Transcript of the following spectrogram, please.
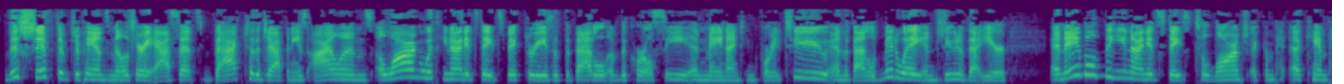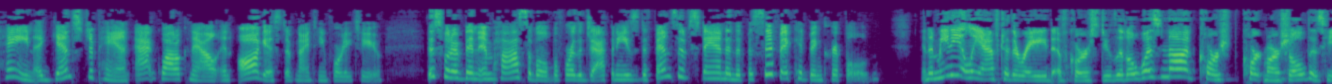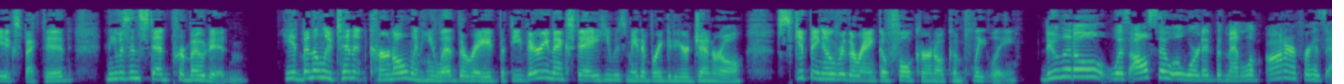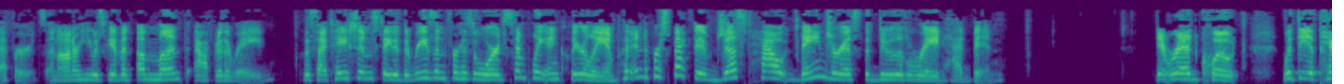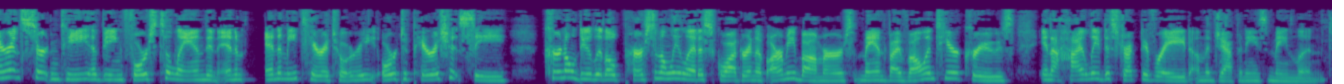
This shift of Japan's military assets back to the Japanese islands, along with United States victories at the Battle of the Coral Sea in May 1942 and the Battle of Midway in June of that year, enabled the United States to launch a, comp- a campaign against Japan at Guadalcanal in August of 1942. This would have been impossible before the Japanese defensive stand in the Pacific had been crippled. And immediately after the raid, of course, Doolittle was not court-martialed as he expected, and he was instead promoted. He had been a lieutenant colonel when he led the raid, but the very next day he was made a brigadier general, skipping over the rank of full colonel completely. Doolittle was also awarded the Medal of Honor for his efforts, an honor he was given a month after the raid. The citation stated the reason for his award simply and clearly and put into perspective just how dangerous the Doolittle raid had been. It read, quote, with the apparent certainty of being forced to land in en- enemy territory or to perish at sea, Colonel Doolittle personally led a squadron of army bombers manned by volunteer crews in a highly destructive raid on the Japanese mainland.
